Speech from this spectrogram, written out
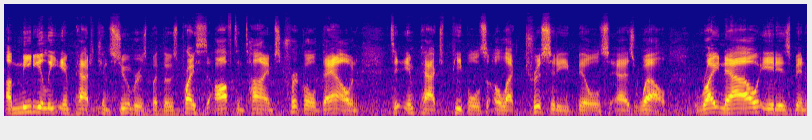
immediately impact consumers, but those prices oftentimes trickle down to impact people's electricity bills as well. Right now, it has been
